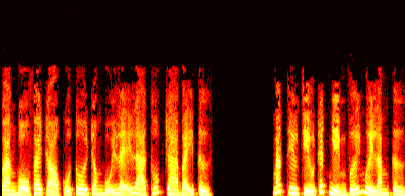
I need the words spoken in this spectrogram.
toàn bộ vai trò của tôi trong buổi lễ là thốt ra 7 từ. Matthew chịu trách nhiệm với 15 từ.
